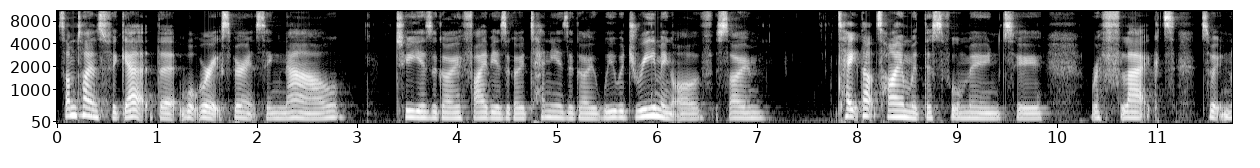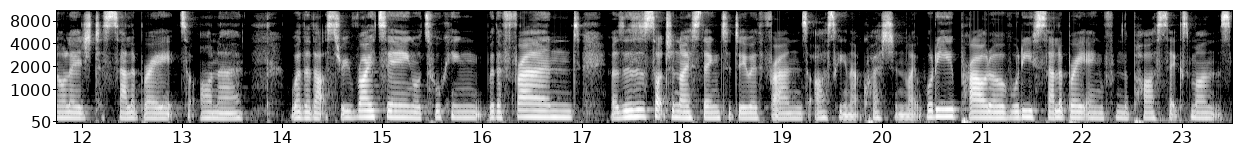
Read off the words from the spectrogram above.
sometimes forget that what we're experiencing now, two years ago, five years ago, 10 years ago, we were dreaming of. So take that time with this full moon to reflect, to acknowledge, to celebrate, to honor, whether that's through writing or talking with a friend. This is such a nice thing to do with friends, asking that question like, what are you proud of? What are you celebrating from the past six months?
